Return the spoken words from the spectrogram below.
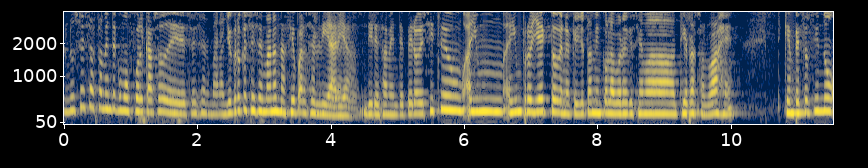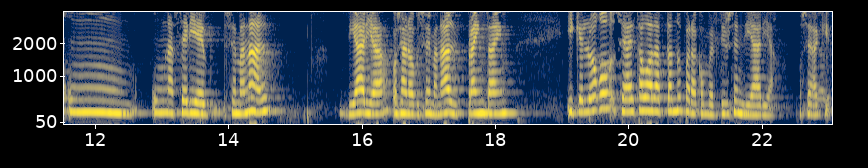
No sé exactamente cómo fue el caso de Seis Hermanas. Yo creo que Seis Hermanas nació para ser diaria directamente, pero existe un, hay un hay un proyecto en el que yo también colaboré que se llama Tierra Salvaje, que empezó siendo un- una serie semanal, diaria, o sea, no semanal, prime time, y que luego se ha estado adaptando para convertirse en diaria. O sea, que,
